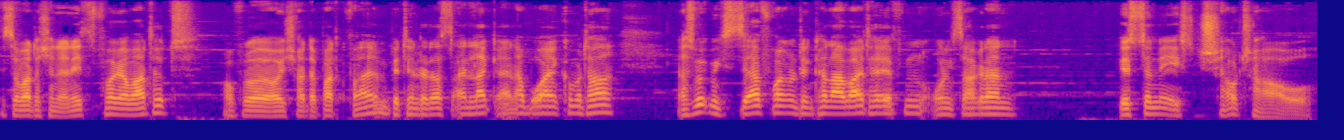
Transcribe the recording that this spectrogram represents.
Ist was euch in der nächsten Folge erwartet. Hoffe euch hat der Part gefallen. Bitte hinterlasst ein Like, ein Abo, ein Kommentar. Das würde mich sehr freuen und den Kanal weiterhelfen. Und ich sage dann bis demnächst. Ciao, ciao.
